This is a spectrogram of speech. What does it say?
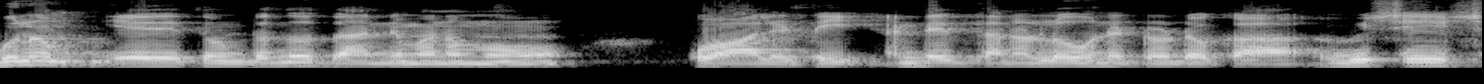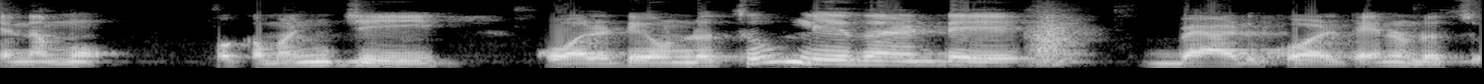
గుణం ఏదైతే ఉంటుందో దాన్ని మనము క్వాలిటీ అంటే తనలో ఉన్నటువంటి ఒక విశేషణము ఒక మంచి క్వాలిటీ ఉండొచ్చు లేదా అంటే బ్యాడ్ క్వాలిటీ అని ఉండొచ్చు.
